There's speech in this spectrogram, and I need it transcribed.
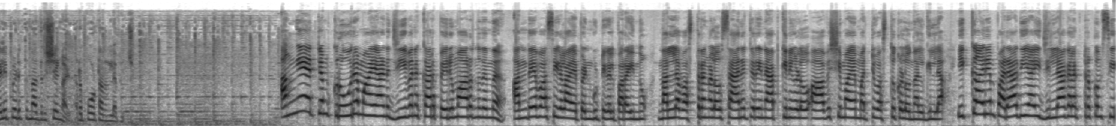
വെളിപ്പെടുത്തുന്ന ദൃശ്യങ്ങൾ റിപ്പോർട്ടറിന് ലഭിച്ചു. അങ്ങേയറ്റം ക്രൂരമായാണ് ജീവനക്കാർ പെരുമാറുന്നതെന്ന് അന്തേവാസികളായ പെൺകുട്ടികൾ പറയുന്നു. നല്ല വസ്ത്രങ്ങളോ സാനിറ്ററി നാപ്കിനുകളോ ആവശ്യമായ മറ്റു വസ്തുക്കളോ നൽകില്ല. ഇക്കാര്യം പരാതിയായി ജില്ലാ കളക്ടർക്കും സി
